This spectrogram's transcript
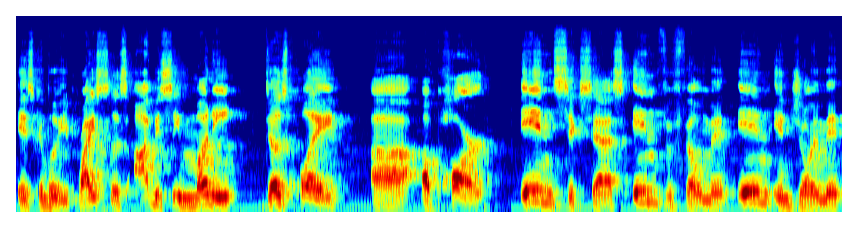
is completely priceless. Obviously, money does play uh, a part in success, in fulfillment, in enjoyment,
